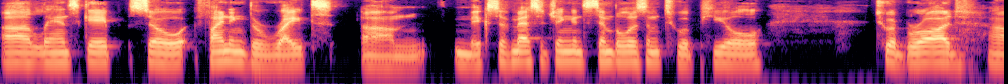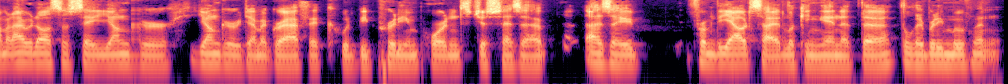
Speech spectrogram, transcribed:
uh, landscape so finding the right um, mix of messaging and symbolism to appeal to a broad um, and i would also say younger younger demographic would be pretty important just as a as a from the outside looking in at the the liberty movement.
